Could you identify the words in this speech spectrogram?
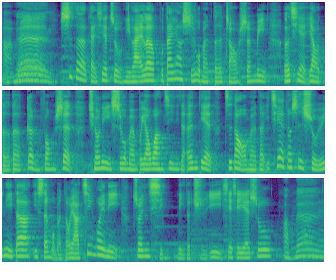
阿门。是的，感谢主，你来了，不但要使我们得着生命，而且要得的更丰盛。求你使我们不要忘记你的恩典，知道我们的一切都是属于你的，一生我们都要敬畏你，遵行你的旨意。谢谢耶稣。阿门。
